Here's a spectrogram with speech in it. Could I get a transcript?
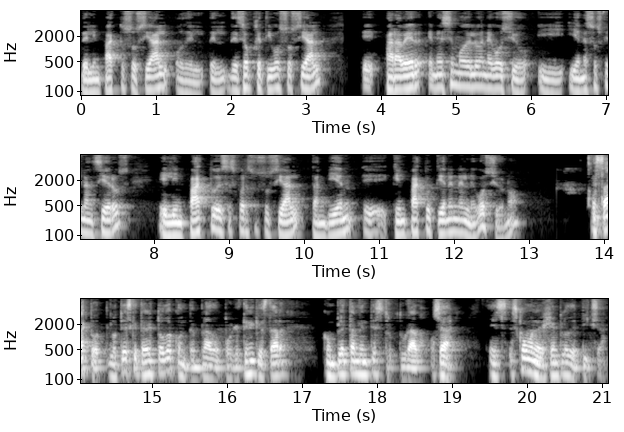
del impacto social o del, de ese objetivo social eh, para ver en ese modelo de negocio y, y, en esos financieros el impacto de ese esfuerzo social también, eh, qué impacto tiene en el negocio, ¿no? Exacto, lo tienes que tener todo contemplado porque tiene que estar completamente estructurado. O sea, es, es como en el ejemplo de pizza.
